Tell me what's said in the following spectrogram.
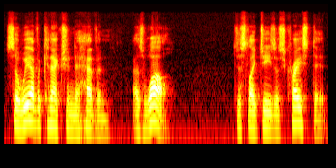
So we have a connection to heaven as well, just like Jesus Christ did.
